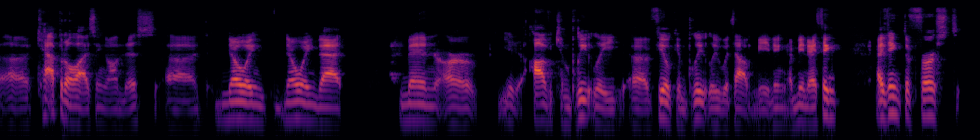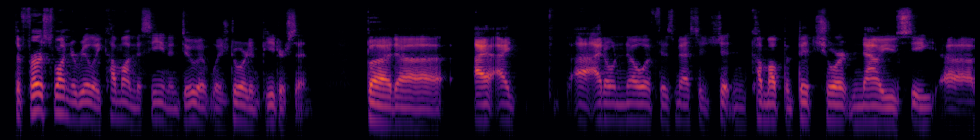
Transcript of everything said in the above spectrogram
uh, capitalizing on this, uh, knowing knowing that men are you know, completely uh, feel completely without meaning. I mean, I think I think the first the first one to really come on the scene and do it was Jordan Peterson, but I, I I don't know if his message didn't come up a bit short, and now you see uh,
